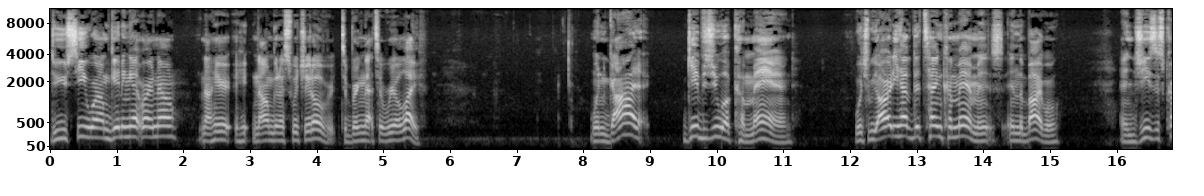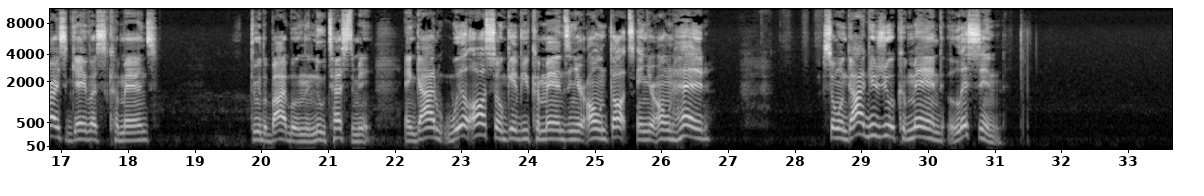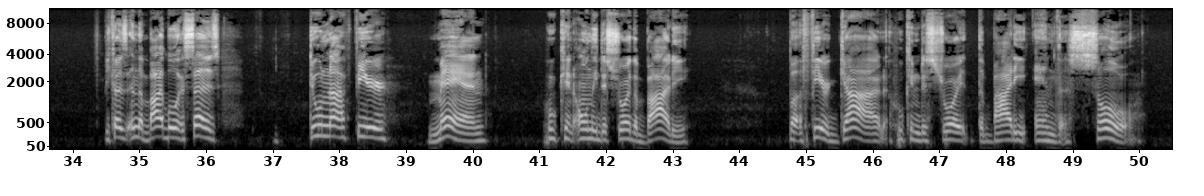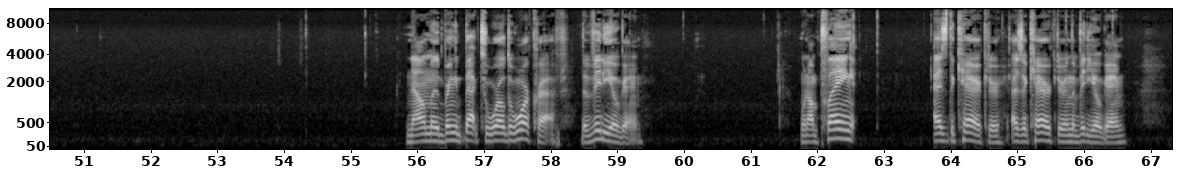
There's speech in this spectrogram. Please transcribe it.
Do you see where I'm getting at right now? Now here now I'm going to switch it over to bring that to real life. When God gives you a command, which we already have the 10 commandments in the Bible, and Jesus Christ gave us commands through the Bible in the New Testament, and God will also give you commands in your own thoughts in your own head so when God gives you a command, listen. Because in the Bible it says, do not fear man who can only destroy the body, but fear God who can destroy the body and the soul. Now I'm going to bring it back to World of Warcraft the video game. When I'm playing as the character, as a character in the video game,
